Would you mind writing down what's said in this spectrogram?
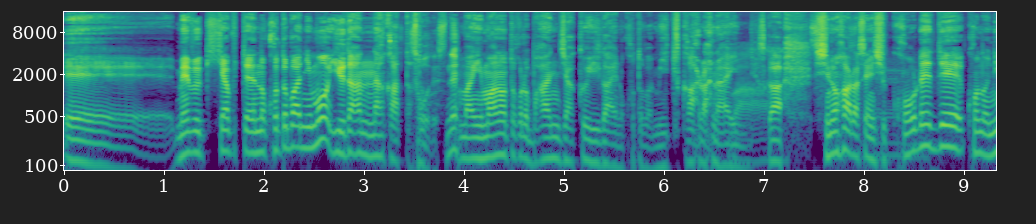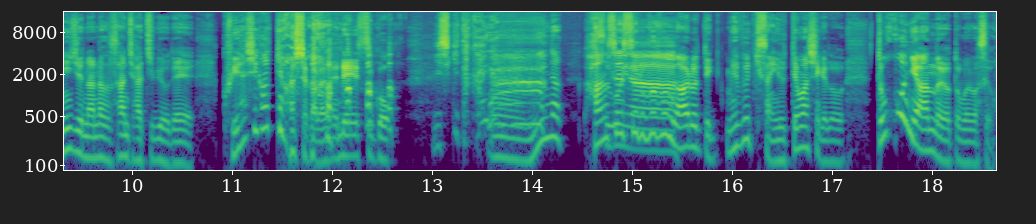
えー、芽吹キャプテンの言葉にも油断なかったと。そうですね。まあ今のところ盤石以外の言葉見つからないんですが、篠原選手、これでこの27分38秒で悔しがってましたからね、レース後。意識高いな、うん、みんな反省する部分があるって芽吹さん言ってましたけどどこにあんのよと思いますよ。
